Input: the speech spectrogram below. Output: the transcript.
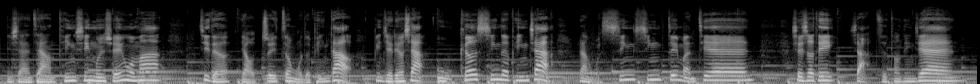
你喜欢这样听新闻学英文吗？记得要追踪我的频道，并且留下五颗星的评价，让我星星堆满天。谢谢收听，下次通勤见。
